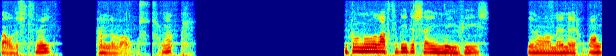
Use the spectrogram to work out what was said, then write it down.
Well, there's three and the rolls. Yep. They don't all have to be the same movies. You know what I mean? If one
